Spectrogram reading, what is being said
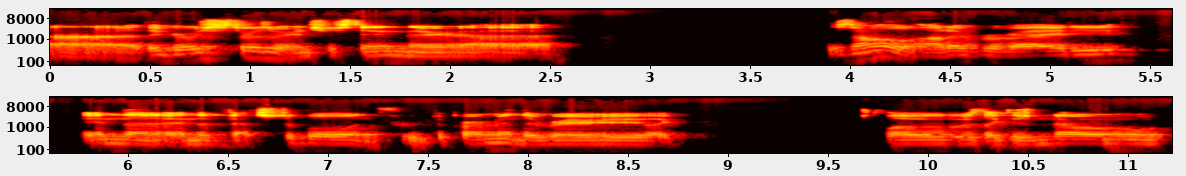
uh, the grocery stores are interesting. They're uh, there's not a lot of variety in the in the vegetable and fruit department. They're very like closed. Like there's no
